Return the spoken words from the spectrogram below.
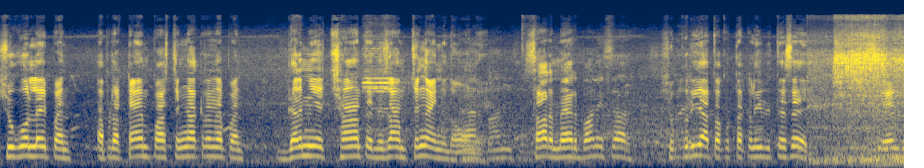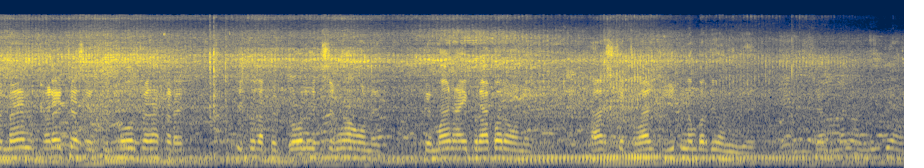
शुगर ले पन अपना टाइम पास चंगा करना पन। गर्मी छां ते निज़ाम चंगा ही नहीं सर। मेहरबानी सर। शुक्रिया तो तकलीफ़ देते से। सेल्समैन खड़े थे से पेट्रोल पे ना खड़े। इस पेट्रोल भी चंगा होने पैमाना ही बराबर होने। से क्वालिटी एक नंबर की होनी है। हैं।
